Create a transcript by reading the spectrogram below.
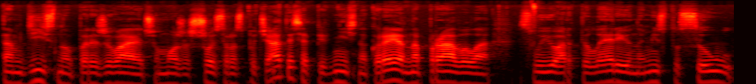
Там дійсно переживають, що може щось розпочатися. Північна Корея направила свою артилерію на місто Сеул.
